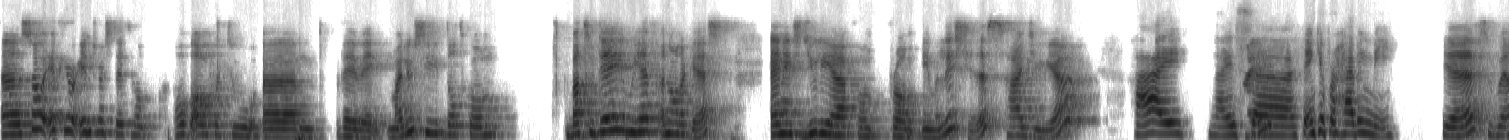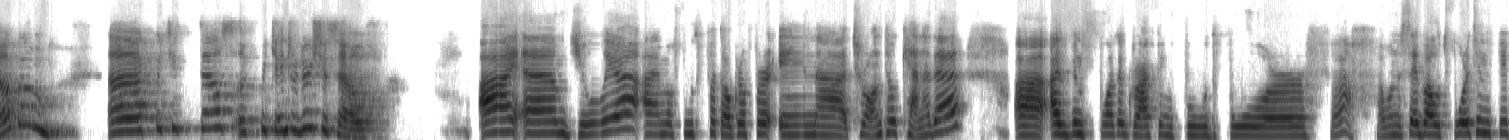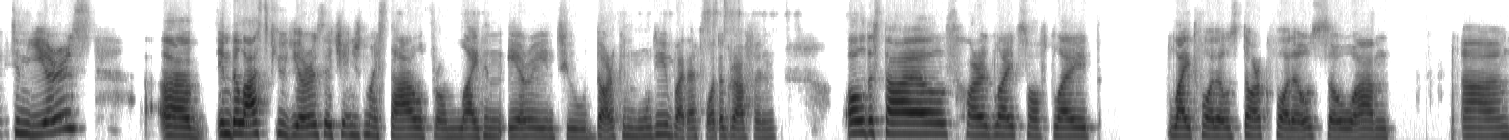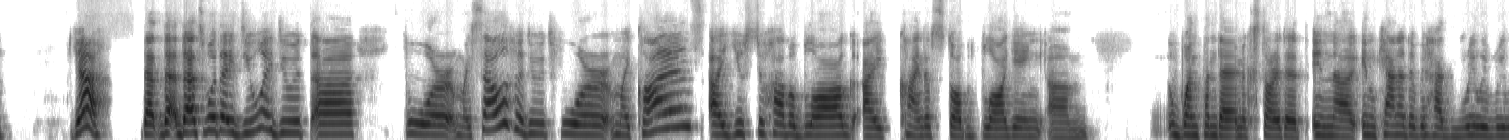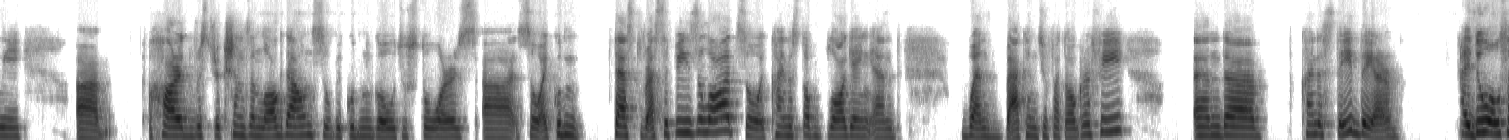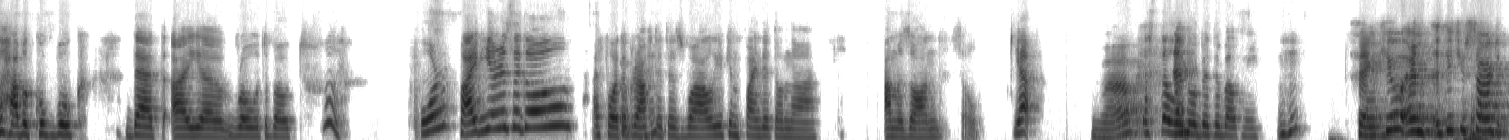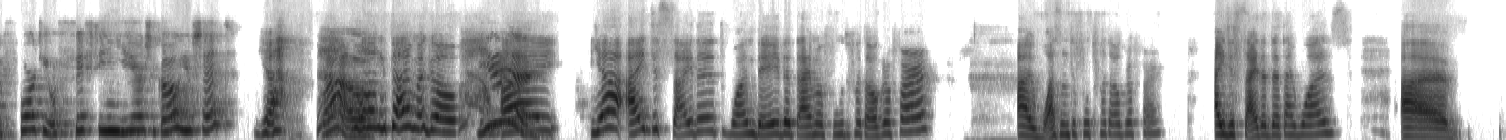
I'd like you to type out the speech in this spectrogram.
Uh, so if you're interested, hop, hop over to um, www.malusi.com. But today we have another guest. And it's Julia from, from Imagelicious. Hi, Julia. Hi, nice. Hi. Uh, thank you for having me. Yes, welcome. Uh, could you tell us, uh, could you introduce yourself? I am Julia. I'm a food photographer in uh, Toronto, Canada. Uh, I've been photographing food for, ah, I want to say about 14, 15 years uh, in the last few years, I changed my style from light and airy into dark and moody, but I photograph in all the styles, hard light, soft light, light photos, dark photos. So um, um, yeah, that, that, that's what I do. I do it uh, for myself. I do it for my clients. I used to have a blog. I kind of stopped blogging um, when pandemic started. In, uh, in Canada, we had really, really uh, hard restrictions and lockdowns, so we couldn't go to stores. Uh, so I couldn't test recipes a lot. So I kind of stopped blogging and went back into photography and uh, kind of stayed there. I do also have a cookbook that I uh, wrote about four, five years ago. I photographed okay. it as well. You can find it on uh, Amazon. So, yeah. Wow. Just a little and, bit about me. Mm-hmm. Thank you. And did you start 40 or 15 years ago, you said? Yeah. Wow. Long time ago. Yeah. I, yeah, I decided one day that I'm a food photographer. I wasn't a food photographer. I decided that I was. Uh,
